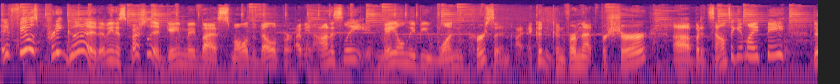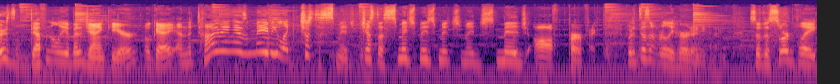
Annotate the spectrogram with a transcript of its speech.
It feels pretty good. I mean, especially a game made by a small developer. I mean, honestly, it may only be one person. I, I couldn't confirm that for sure, uh, but it sounds like it might be. There's definitely a bit of jank here, okay? And the timing is maybe like just a smidge, just a smidge, smidge, smidge, smidge, smidge off perfect. But it doesn't really hurt anything. So the swordplay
